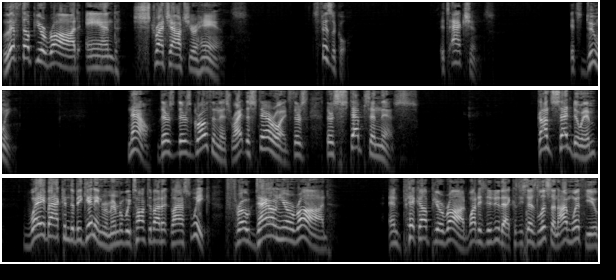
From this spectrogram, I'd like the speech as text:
lift up your rod and stretch out your hands. It's physical. It's actions. It's doing. Now, there's, there's growth in this, right? The steroids. There's, there's steps in this. God said to him, way back in the beginning, remember we talked about it last week, throw down your rod and pick up your rod. Why does he do that? Because he says, listen, I'm with you,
